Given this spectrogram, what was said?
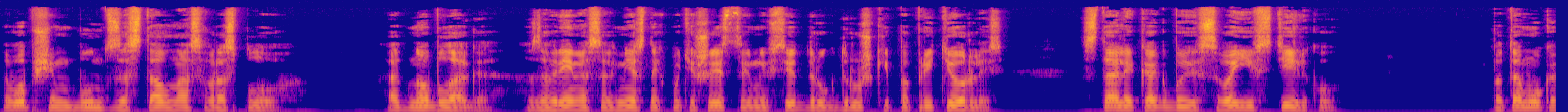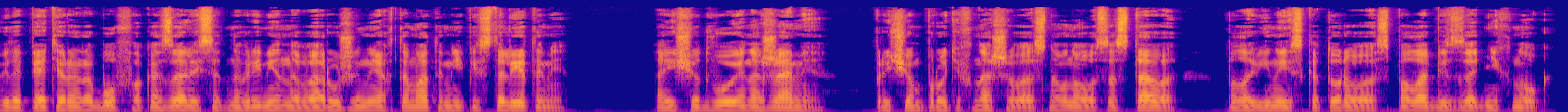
В общем, бунт застал нас врасплох. Одно благо, за время совместных путешествий мы все друг дружке попритерлись, стали как бы свои в стельку, Потому, когда пятеро рабов оказались одновременно вооружены автоматами и пистолетами, а еще двое ножами, причем против нашего основного состава, половина из которого спала без задних ног,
